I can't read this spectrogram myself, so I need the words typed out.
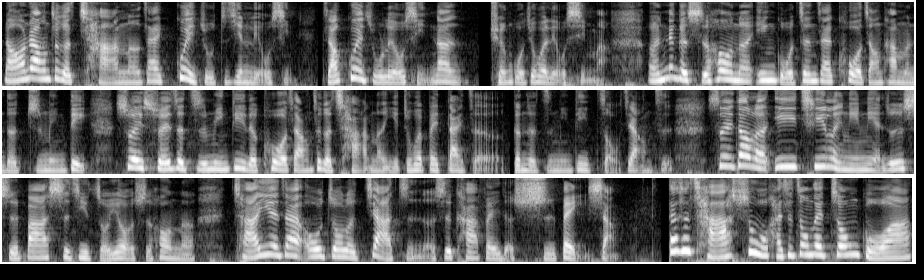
然后让这个茶呢在贵族之间流行。只要贵族流行，那全国就会流行嘛。而那个时候呢，英国正在扩张他们的殖民地，所以随着殖民地的扩张，这个茶呢也就会被带着跟着殖民地走这样子。所以到了一七零零年，就是十八世纪左右的时候呢，茶叶在欧洲的价值呢是咖啡的十倍以上。但是茶树还是种在中国啊，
